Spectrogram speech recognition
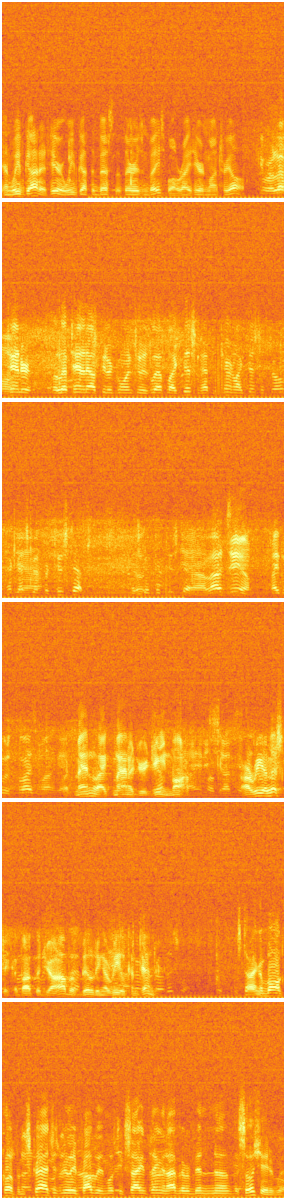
And we've got it here. We've got the best that there is in baseball right here in Montreal. For a left-hander, a left-handed outfielder going to his left like this and have to turn like this to throw, heck, that's Yeah. good for two steps. That's good for two steps. Yeah, a lot of Jim. I do it twice in one game. But men like manager Gene Mauch are realistic about the job of building a real contender. Starting a ball club from scratch is really probably the most exciting thing that I've ever been uh, associated with.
